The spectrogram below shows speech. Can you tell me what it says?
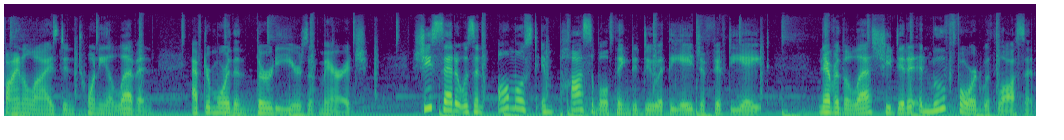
finalized in 2011 after more than 30 years of marriage. She said it was an almost impossible thing to do at the age of 58. Nevertheless, she did it and moved forward with Lawson.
